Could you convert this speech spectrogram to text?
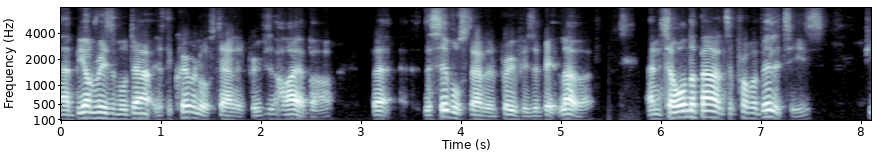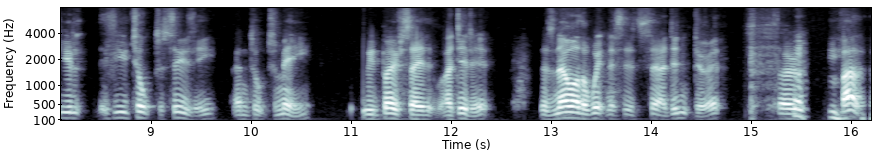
Uh, beyond reasonable doubt is the criminal standard proof is a higher bar, but the civil standard proof is a bit lower. And so, on the balance of probabilities, if you if you talk to Susie and talk to me, we'd both say that I did it. There's no other witnesses to say I didn't do it. So balance.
